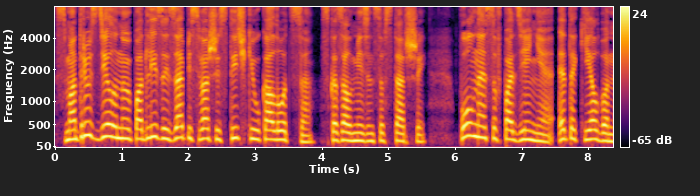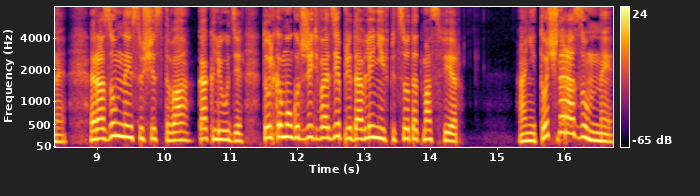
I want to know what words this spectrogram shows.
«Смотрю сделанную под Лизой запись вашей стычки у колодца», — сказал Мезенцев-старший. «Полное совпадение. Это келбаны. Разумные существа, как люди, только могут жить в воде при давлении в 500 атмосфер». «Они точно разумные?»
